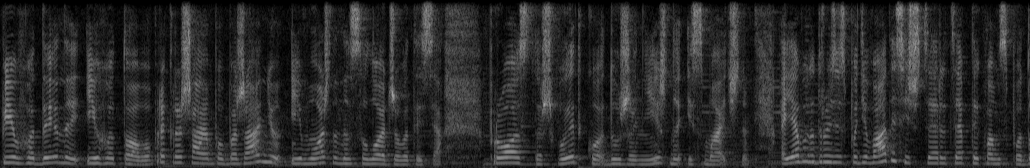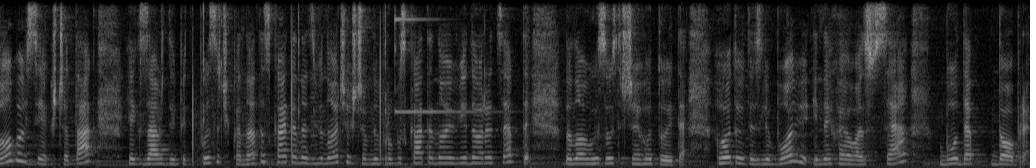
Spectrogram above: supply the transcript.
Півгодини і готово. Прикрашаємо по бажанню і можна насолоджуватися. Просто швидко, дуже ніжно і смачно. А я буду, друзі, сподіватися, що цей рецептик вам сподобався. Якщо так, як завжди, підписочка, натискайте на дзвіночок, щоб не пропускати нові відеорецепти. До нових зустрічей готуйте. Готуйте з любов'ю, і нехай у вас все буде добре.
